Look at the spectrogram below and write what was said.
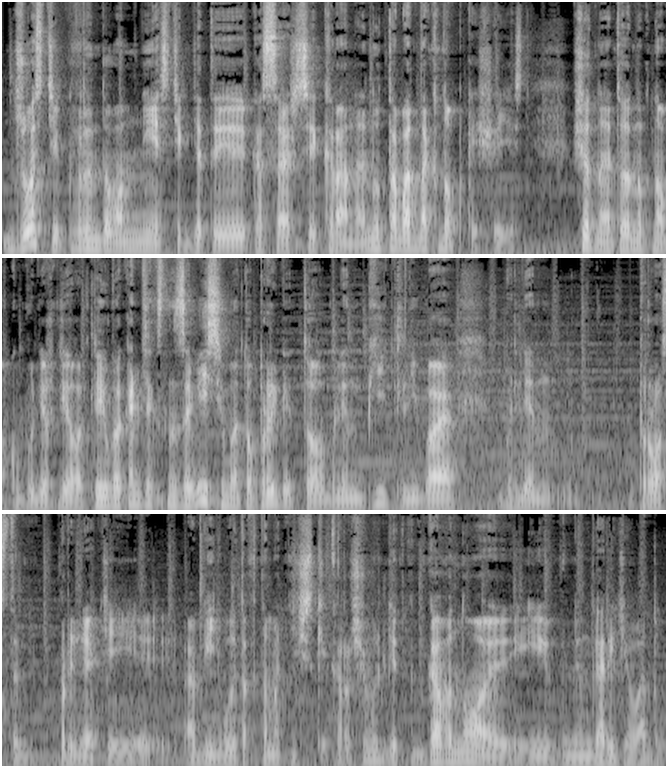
джойстик в рандомном месте, где ты касаешься экрана. Ну там одна кнопка еще есть. Счет на эту одну кнопку будешь делать. Либо контекстно зависимо, то прыгать, то, блин, бить, либо, блин, просто прыгать и обить будет автоматически. Короче, выглядит как говно и, блин, горите в аду.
